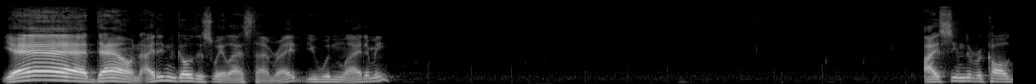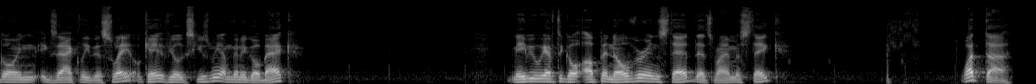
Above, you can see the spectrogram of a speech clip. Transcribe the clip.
yeah, down. I didn't go this way last time, right? You wouldn't lie to me? I seem to recall going exactly this way. Okay, if you'll excuse me, I'm going to go back. Maybe we have to go up and over instead. That's my mistake. What the?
